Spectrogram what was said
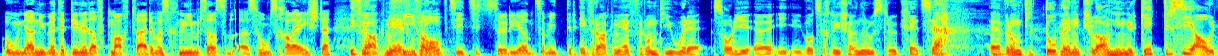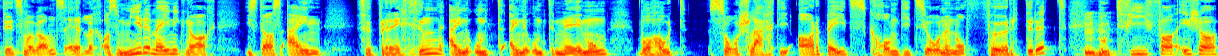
wo man ja nicht mehr da drinnen darf gemacht werden, wo sich niemand so ein, ein Haus kann leisten kann. Ich frage mich einfach, warum- Hauptsitz in Zürich und so weiter. Ich frage mich, warum die Hure, sorry, äh, ich, ich will es ein bisschen schöner ausdrücken jetzt, äh, äh, warum die Doppel nicht schon lange hinter Gitter sind, Alter, jetzt mal ganz ehrlich. Also meiner Meinung nach ist das ein Verbrechen, ein, eine Unternehmung, wo halt so schlechte Arbeitskonditionen noch fördert, weil die FIFA ist ja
